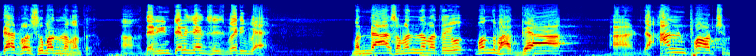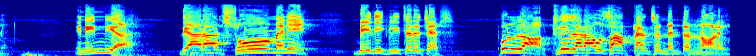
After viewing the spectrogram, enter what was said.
therefore, Sumanda Matayo. Uh, their intelligence is very bad. Manda samanda matayo mandbhagya. And the unfortunate. In India, there are so many Vedic literatures full of treasure house of transcendental knowledge.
